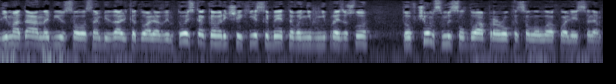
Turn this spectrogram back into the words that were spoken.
лимада набию саласам бидалька дуалявым. То есть, как говорит шейх, если бы этого не, не произошло, то в чем смысл дуа пророка, саллаллаху алейсалям?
